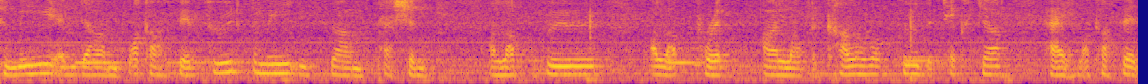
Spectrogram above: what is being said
to me and um, like I said, food for me is um, passion. I love food, I love prep, I love the colour of food, the texture. Hey, like I said,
